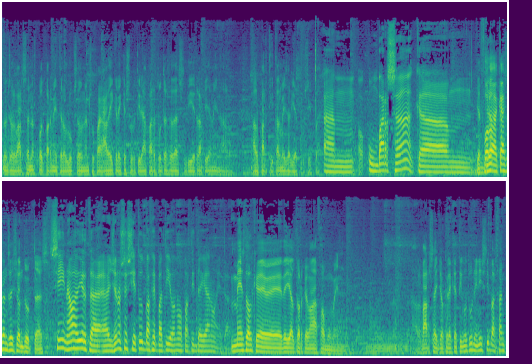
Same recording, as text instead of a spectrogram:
doncs el Barça no es pot permetre el luxe d'una ensopegada i crec que sortirà per totes a decidir ràpidament el, el partit el més aviat possible. Um, un Barça que... Um, Que fora de casa ens deixen dubtes. Sí, anava a dir-te, eh, jo no sé si a tu et va fer patir o no el partit de Anoeta. Més del que deia el Torquemada fa un moment. Barça jo crec que ha tingut un inici bastant,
